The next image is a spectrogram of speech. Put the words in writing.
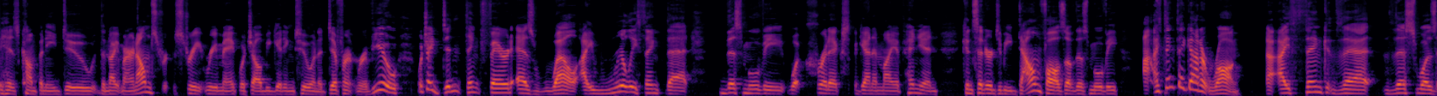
his company do the Nightmare on Elm Street remake, which I'll be getting to in a different review, which I didn't think fared as well. I really think that this movie, what critics, again, in my opinion, considered to be downfalls of this movie, I think they got it wrong. I think that this was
